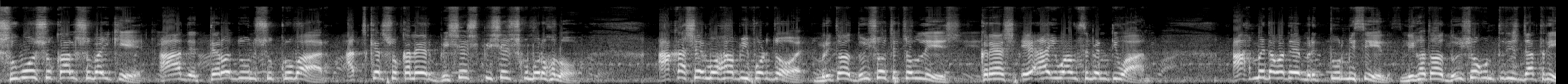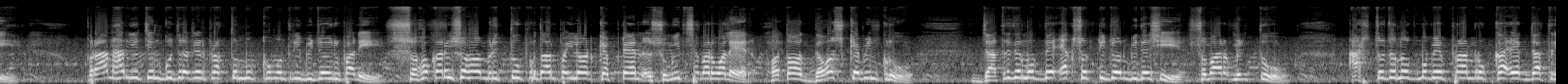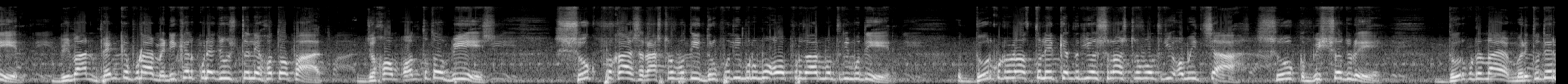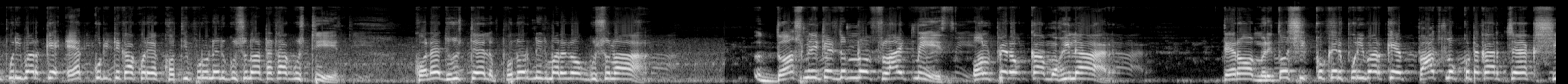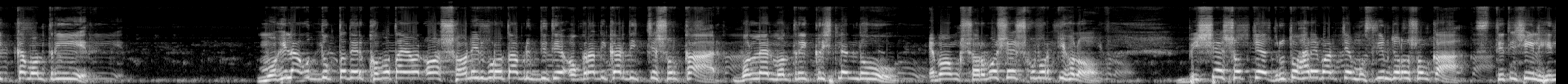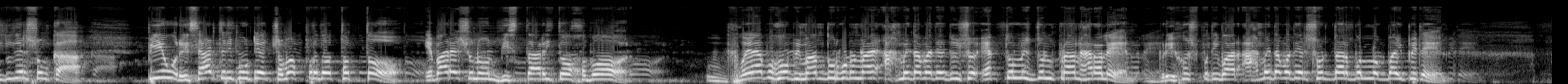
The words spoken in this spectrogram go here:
শুভ সকাল সবাইকে। আজ তেরো জুন শুক্রবার। আজকের সকালের বিশেষ বিশেষ খবর হলো, আকাশে মহা বিপর্যয়, মৃত দুইশো ছেচল্লিশ, crash AI one seventy one. আহমেদাবাদে মৃত্যুর মিছিল, নিহত দুইশো উনত্রিশ যাত্রী। প্রাণ হারিয়েছেন গুজরাটের প্রাক্তন মুখ্যমন্ত্রী বিজয় রূপানী। সহকারী সহ মৃত্যু প্রদান পাইলট ক্যাপ্টেন সুমিত সাবারওয়ালের হত দশ কেবিন ক্রু। যাত্রীদের মধ্যে একষট্টি জন বিদেশি, সবার মৃত্যু। আশ্চর্যজনকভাবে প্রাণ রক্ষা এক যাত্রীর। বিমান ভেঙ্গে পড়া মেডিকেল কলেজ হোস্টেলে হতপাত। জখম অন্তত বিশ। শোক প্রকাশ রাষ্ট্রপতি দ্রৌপদী মুর্মু ও প্রধানমন্ত্রী মোদীর। দুর্ঘটনাস্থলে কেন্দ্রীয় স্বরাষ্ট্রমন্ত্রী অমিত শাহ শোক বিশ্বজুড়ে দুর্ঘটনায় মৃতদের পরিবারকে এক কোটি টাকা করে ক্ষতিপূরণের ঘোষণা টাটা গোষ্ঠীর। কলেজ হোস্টেল পুনর্নির্মাণেরও ঘোষণা। দশ মিনিটের জন্য ফ্লাইট মিস, অল্পে রক্ষা মহিলার। তেরো মৃত শিক্ষকের পরিবারকে পাঁচ লক্ষ টাকার চেক শিক্ষামন্ত্রীর। মহিলা উদ্যোক্তাদের ক্ষমতায়ন ও স্বনির্ভরতা বৃদ্ধিতে অগ্রাধিকার দিচ্ছে সরকার, বললেন মন্ত্রী কৃষ্ণেন্দু। এবং সর্বশেষ খবরটি হলো, বিশ্বের সবচেয়ে দ্রুত হারে বাড়ছে মুসলিম জনসংখ্যা, স্থিতিশীল হিন্দুদের সংখ্যা। পিউ রিসার্চ রিপোর্টে চমকপ্রদ তথ্য। এবারে শুনুন বিস্তারিত খবর। ভয়াবহ বিমান দুর্ঘটনায় আহমেদাবাদে দুইশো একচল্লিশ জন প্রাণ হারালেন। বৃহস্পতিবার আহমেদাবাদের সর্দার বল্লভভাই পেটেল।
